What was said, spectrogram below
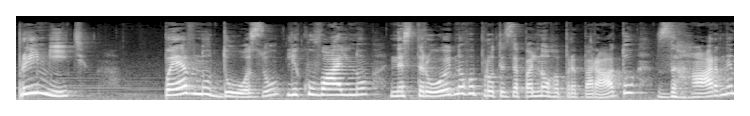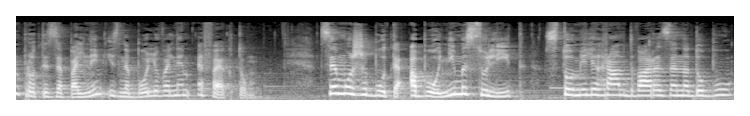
Прийміть певну дозу лікувальну нестероїдного протизапального препарату з гарним протизапальним і знеболювальним ефектом. Це може бути або німесоліт 100 мг два рази на добу,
